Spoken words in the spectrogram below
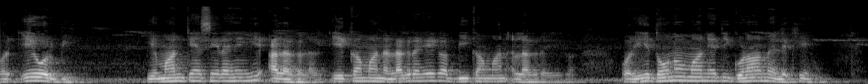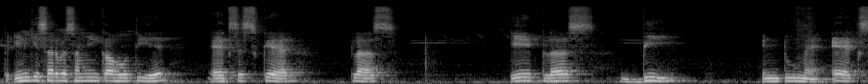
और a और b, ये मान कैसे रहेंगे? अलग अलग a का मान अलग रहेगा, b का मान अलग रहेगा। और ये दोनों मान यदि गुणा में लिखे हों तो इनकी सर्व समीका होती है x square plus a plus b into में एक्स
